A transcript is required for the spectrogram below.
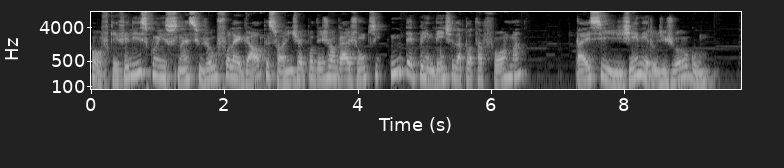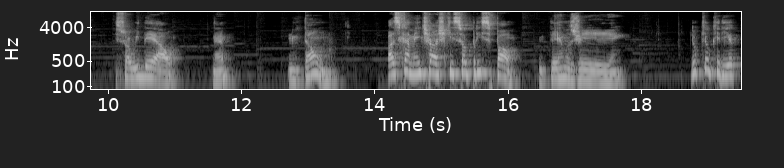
Pô, fiquei feliz com isso, né? Se o jogo for legal, pessoal, a gente vai poder jogar juntos, independente da plataforma. Para esse gênero de jogo, isso é o ideal, né? Então, basicamente, eu acho que isso é o principal em termos de do que eu queria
